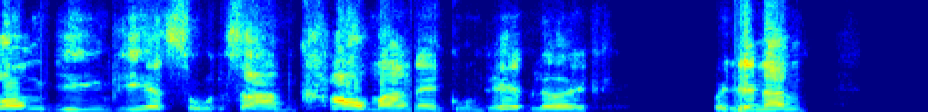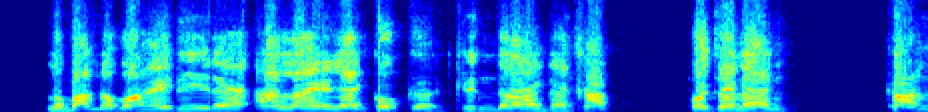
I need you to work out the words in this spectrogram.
ต้องยิง PS 0 3 เข้ามาในกรุงเทพเลย เพราะฉะนั้นระมัดระวังให้ดีนะ อะไรอะไรก็เกิดขึ้นได้นะครับ เพราะฉะนั้นครั้ง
